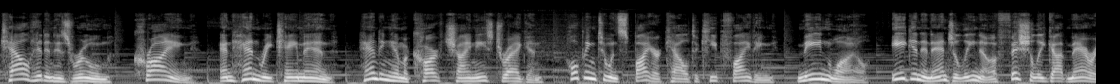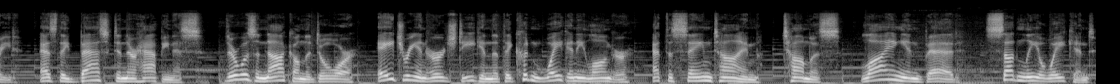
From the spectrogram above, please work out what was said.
Cal hid in his room, crying, and Henry came in handing him a carved Chinese dragon, hoping to inspire Cal to keep fighting. Meanwhile, Egan and Angelina officially got married. As they basked in their happiness, there was a knock on the door. Adrian urged Egan that they couldn't wait any longer. At the same time, Thomas, lying in bed, suddenly awakened.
